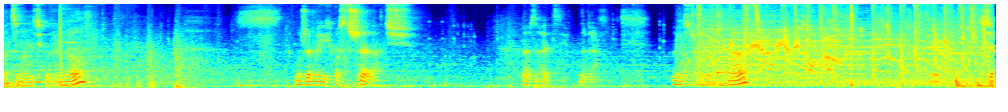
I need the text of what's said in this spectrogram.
No, co mamy ciekawego? Możemy ich ostrzelać. Bardzo chętnie. Dobra. Tu jest czwóreczka. Cia.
